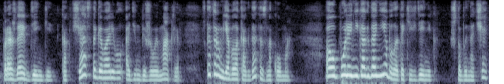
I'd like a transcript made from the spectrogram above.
порождают деньги, как часто говаривал один биржевой маклер, с которым я была когда-то знакома. А у Поля никогда не было таких денег, чтобы начать.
